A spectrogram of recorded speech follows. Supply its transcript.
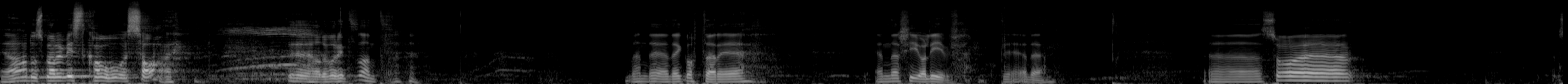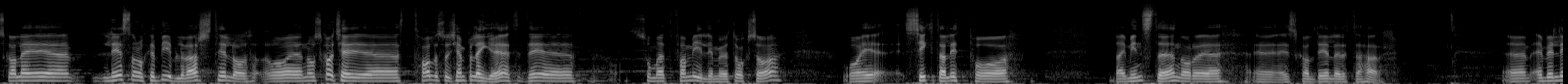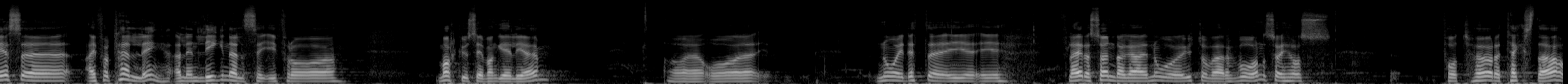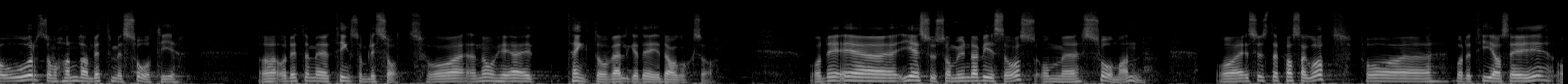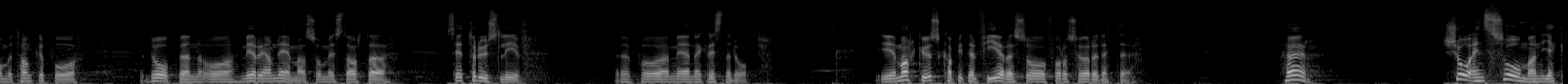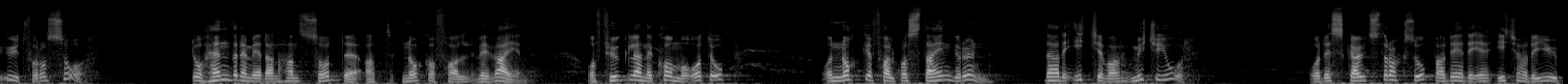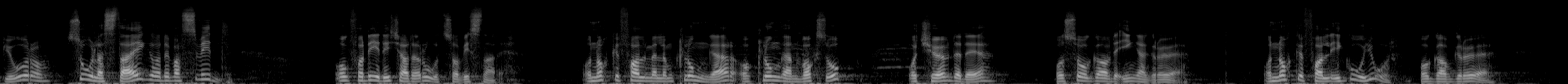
Ja, da skulle jeg visst hva hun sa. Det hadde vært interessant. Men det, det er godt der er energi og liv. Det er det. Eh, Så eh, skal jeg lese noen bibelvers til oss. Og eh, nå skal ikke jeg eh, tale så kjempelenge. Det er som et familiemøte også. Og jeg sikter litt på de minste når eh, jeg skal dele dette her. Eh, Jeg vil lese en fortelling, eller en lignelse fra Markusevangeliet. Og, og nå i dette i, i flere søndager nå utover våren så har vi fått høre tekster og ord som handler om dette med såtid. Og, og dette med ting som blir sådd. Og nå har jeg tenkt å velge det i dag også. Og Det er Jesus som underviser oss om eh, såmannen. Og Jeg syns det passer godt på eh, både tida vi er i, og med tanke på dåpen og Miriam Nema, som har starta sitt trusliv eh, på, med en kristne dåp. I Markus kapittel 4 så får vi høre dette. Hør! Sjå, en såmann gikk ut for å så. Da hendte det medan han sådde, at noe fall ved veien, og fuglene kom og åt opp. Og noe fall på steingrunn, der det ikke var mye jord. Og det skjøt straks opp av det det ikke hadde djup jord, og sola steig, og det var svidd. Og fordi det ikke hadde rot, så visna det. Og noe fall mellom klunger, og klungene vokste opp og kjøvde det, og så gav det inga grøde. Og noe fall i god jord og gav grøde.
